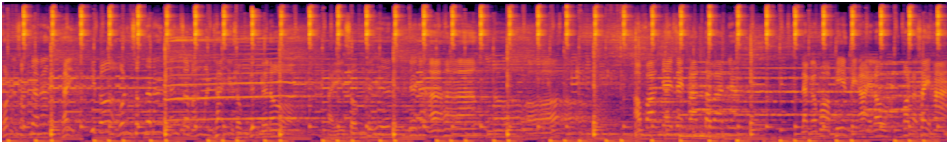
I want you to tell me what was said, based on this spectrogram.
คนสมเดินนั่งไทยคิดว่าคนสมเดินนั่งกันสมังมันใช่สมขึ้นเดินนอให้สมถึงเดินนางนอเอาฝากใจใส่ทานตะวันเนี่ยแล้วก็มอบเพียงให้อายเรามอเตอร์ไซค์ห่าง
